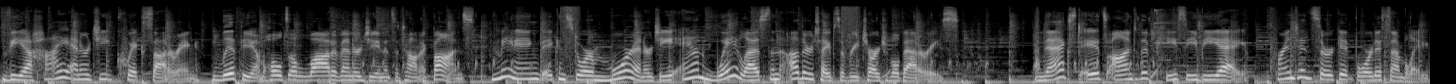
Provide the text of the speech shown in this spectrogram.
via high energy quick soldering. Lithium holds a lot of energy in its atomic bonds, meaning they can store more energy and weigh less than other types of rechargeable batteries. Next, it's on to the PCBA, Printed Circuit Board Assembly.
